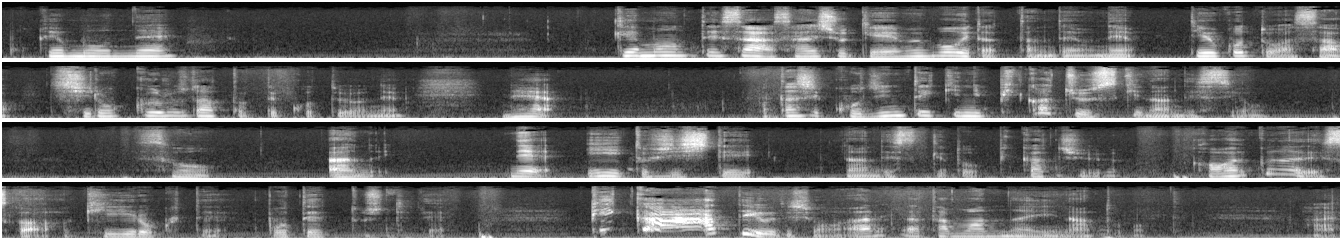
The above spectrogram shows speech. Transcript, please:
ポケモンね。ポケモンってさ最初ゲームボーイだったんだよね。っていうことはさ白黒だったってことよね。ね。私個人的にピカチュウ好きなんですよ。そう。あのねいい年してなんですけどピカチュウ。可愛くないですか？黄色くてボテッとしてて。って言うでしょあれがたまんないなと思って、はい、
